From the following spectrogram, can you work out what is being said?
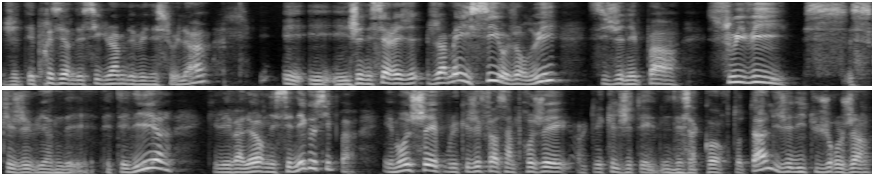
j'étais président des SIGRAM de Venezuela et, je ne jamais ici aujourd'hui si je n'ai pas suivi ce que je viens de te dire que les valeurs ne se négocient pas. Et mon chef voulait que je fasse un projet avec lequel j'étais en désaccord total. Et j'ai dit toujours aux gens,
